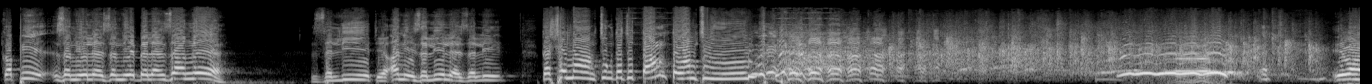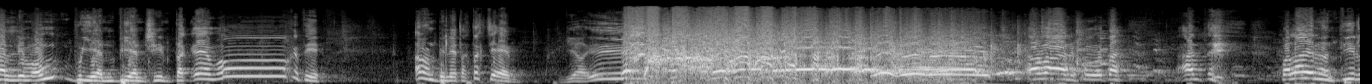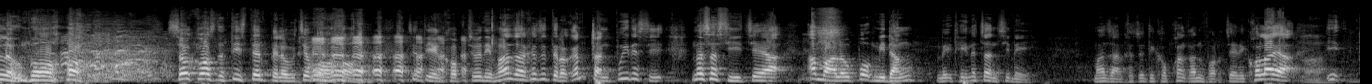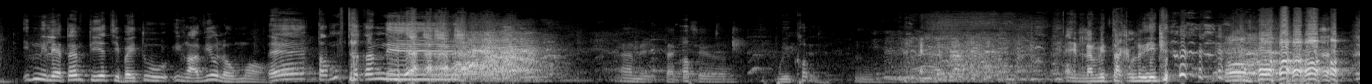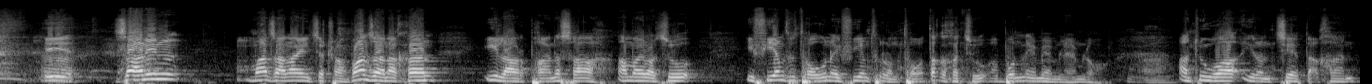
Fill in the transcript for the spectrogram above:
kapi zanile zanile belanzange zali te ani zali le zali ka sanang chung ta chu tam tong chung Iwan lim om bian bian chin tak em. O cái thì anh bile tak tak che em. Ya i aman fu ta an palai non tir lo mo so cos the tis ten pelo che mo chu tieng khop chu ni man za kha chu tero kan chan pui de si na sa si che a ama lo po midang nei theina chan si nei man zan kha chu ti khop khang kan for che ni khola ya in ni le to em ti chi bai tu i nga view lo mo e tam tak an ni ani tak chu pui khop en la mi tak luit i zanin mazana in chatra panjana khan ilar phana sa amairo chu ifiam thu thona ifiam thu ron tho taka kha chu abon mm lem lo anuwa iron che ta khan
